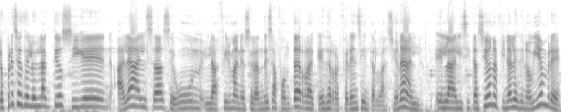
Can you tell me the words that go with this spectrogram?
Los precios de los lácteos siguen al alza, según la firma neozelandesa Fonterra, que es de referencia internacional. En la licitación a finales de noviembre,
